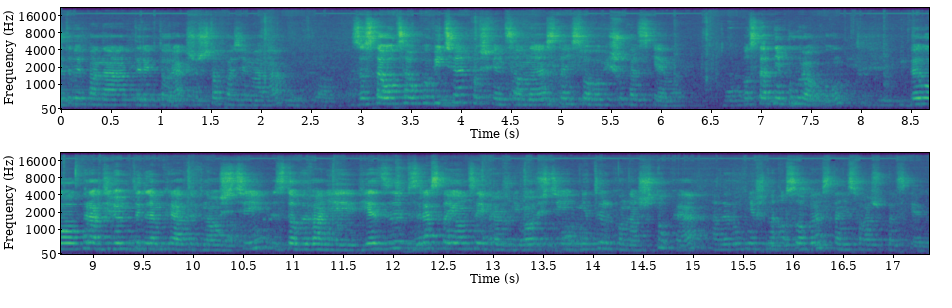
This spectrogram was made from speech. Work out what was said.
warsztaty pana dyrektora Krzysztofa Ziemana zostało całkowicie poświęcone Stanisławowi Szukalskiemu. Ostatnie pół roku było prawdziwym tyglem kreatywności, zdobywania jej wiedzy, wzrastającej wrażliwości nie tylko na sztukę, ale również na osobę Stanisława Szukalskiego.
